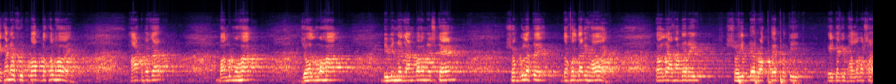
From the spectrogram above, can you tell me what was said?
এখানেও ফুটপাত দখল হয়। হাট বাজার বালুমহাল জলমহাল বিভিন্ন যানবাহনের স্ট্যান্ড, সবগুলোতে দখলদারি হয়। তাহলে আমাদের এই শহীদদের রক্তের প্রতি এইটাকে ভালোবাসা,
